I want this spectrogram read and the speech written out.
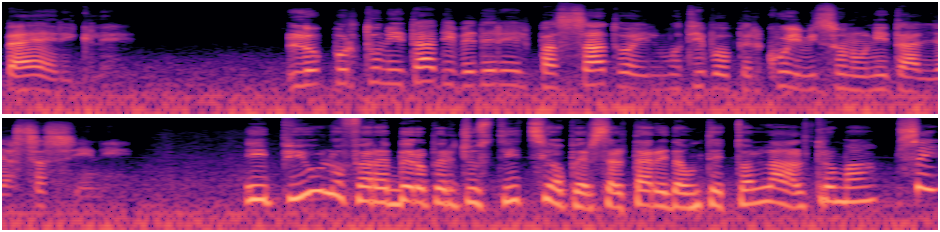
Pericle. L'opportunità di vedere il passato è il motivo per cui mi sono unita agli assassini. I più lo farebbero per giustizia o per saltare da un tetto all'altro, ma sì,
